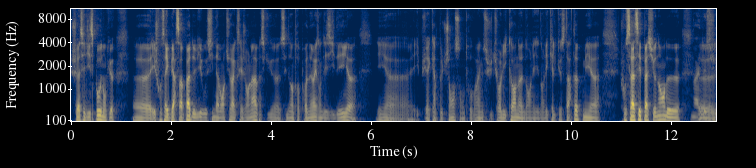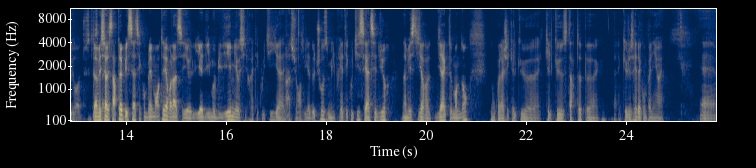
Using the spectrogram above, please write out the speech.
je suis assez dispo. Donc, euh, et je trouve ça hyper sympa de vivre aussi une aventure avec ces gens-là parce que c'est des entrepreneurs, ils ont des idées. et, et puis avec un peu de chance, on trouvera une future licorne dans les, dans les quelques startups. Mais je trouve ça assez passionnant de, d'investir les startups et c'est assez complémentaire. Voilà, c'est lié à de l'immobilier, mais il y a aussi le prêt equity, il y a l'assurance vie, il y a d'autres choses. Mais le prêt equity, c'est assez dur d'investir directement dedans. Donc voilà, j'ai quelques, euh, quelques startups euh, que j'essaie d'accompagner. Ouais. Euh,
